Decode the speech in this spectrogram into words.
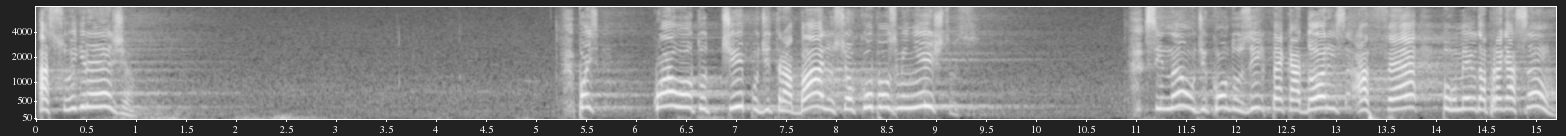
a sua igreja. Pois qual outro tipo de trabalho se ocupam os ministros? Senão de conduzir pecadores à fé por meio da pregação.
